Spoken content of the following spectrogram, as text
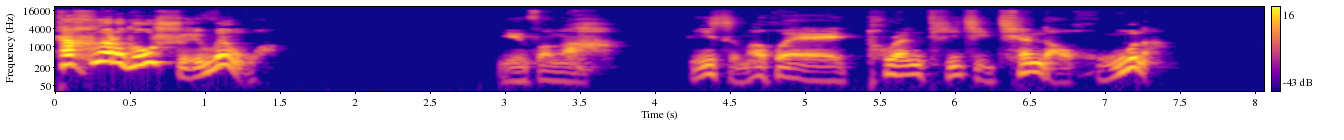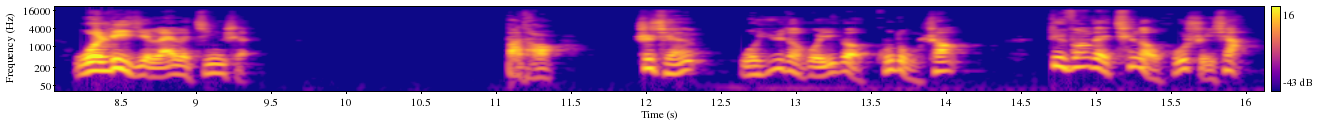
他喝了口水，问我：“云峰啊，你怎么会突然提起千岛湖呢？”我立即来了精神。把头，之前我遇到过一个古董商，对方在千岛湖水下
